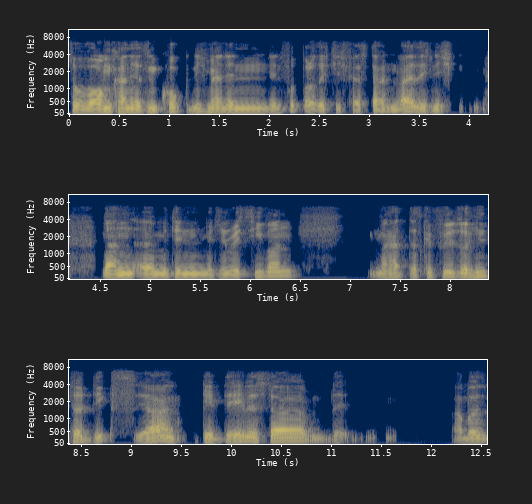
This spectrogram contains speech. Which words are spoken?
so, warum kann jetzt ein Cook nicht mehr den, den Football richtig festhalten? Weiß ich nicht. Dann äh, mit den, mit den Receivern man hat das Gefühl, so hinter Dix, ja, Gabe Davis da, aber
